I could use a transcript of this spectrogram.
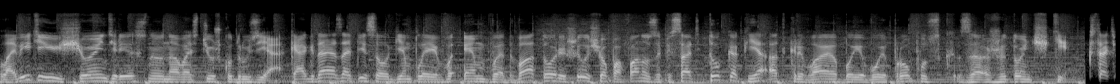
Ловите еще интересную новостюшку, друзья. Когда я записывал геймплей в MV2, то решил еще по фану записать то, как я открываю боевой пропуск за жетончики. Кстати,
